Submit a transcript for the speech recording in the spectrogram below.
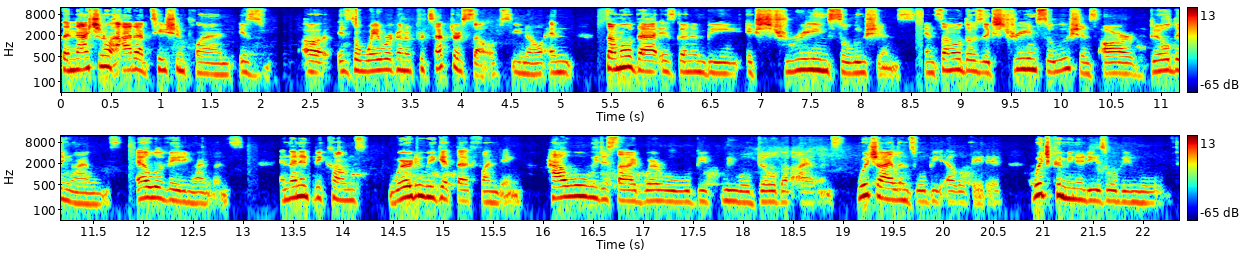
the National Adaptation Plan is uh, is the way we're going to protect ourselves, you know, and some of that is going to be extreme solutions. And some of those extreme solutions are building islands, elevating islands. And then it becomes, where do we get that funding? How will we decide where we will, be, we will build the islands? Which islands will be elevated? Which communities will be moved?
